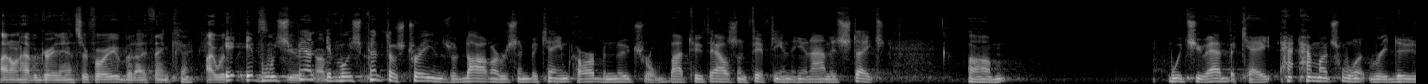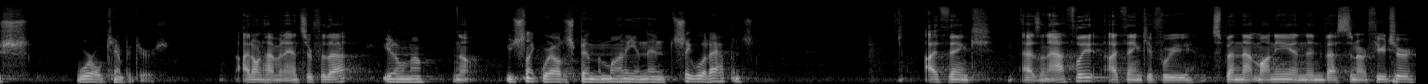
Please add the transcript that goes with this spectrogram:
I don't have a great answer for you, but I think Okay. I would. Like to If we spent, carbon. if we spent those trillions of dollars and became carbon neutral by 2050 in the United States, um, which you advocate, h- how much will it reduce world temperatures? I don't have an answer for that. You don't know? No. You just think we ought to spend the money and then see what happens? I think as an athlete, I think if we spend that money and invest in our future,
